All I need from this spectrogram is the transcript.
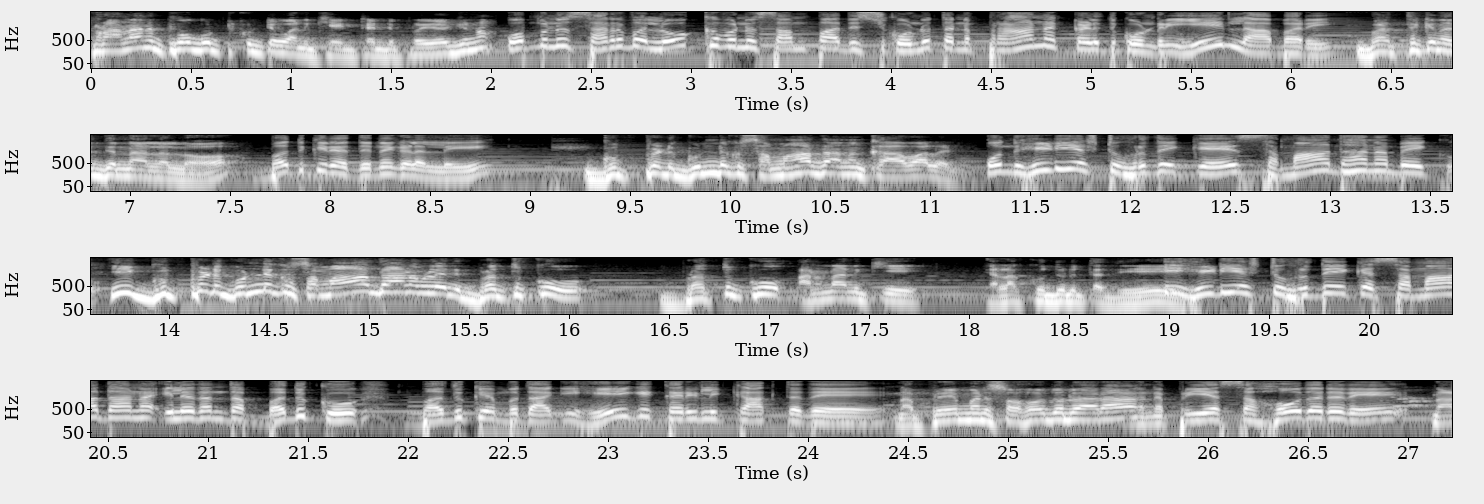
ప్రాణాన్ని పోగొట్టుకుంటే వానికి ఏంటండి ప్రయోజనం ಒಬ್ಬನು ಸರ್ವ ಲೋಕವನ್ನು ಸಂಪಾದಿಸಿಕೊಂಡು ತನ್ನ ಪ್ರಾಣ ಕಳೆದುಕೊಂಡ್ರೆ ಏನ್ ಲಾಭ ರೀ బ్రతికిన దినాలలో ಬದುಕಿನ ದಿನಗಳಲ್ಲಿ గుప్పెడు గుండెకు సమాధానం కావాలండి ಒಂದು ಹಿಡಿಯಷ್ಟು ಹೃದಯಕ್ಕೆ ಸಮಾಧಾನ ಬೇಕು ఈ గుప్పెడు గుండెకు సమాధానం లేని బ్రతుకు బ్రతుకు అనడానికి ఎలా కుదురుతుంది ಈ ಹಿಡಿಯಷ್ಟು ಹೃದಯಕ್ಕೆ ಸಮಾಧಾನ ಇಲ್ಲದಂತ ಬದುಕು ಬದುಕು ಎಂಬುದಾಗಿ ಹೇಗೆ ಕರೀಲಿಕ್ಕೆ ಆಗ್ತದೆ నా ప్రేమని సహోదరులారా ನನ್ನ ಪ್ರಿಯ ಸಹೋದರರೇ నా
